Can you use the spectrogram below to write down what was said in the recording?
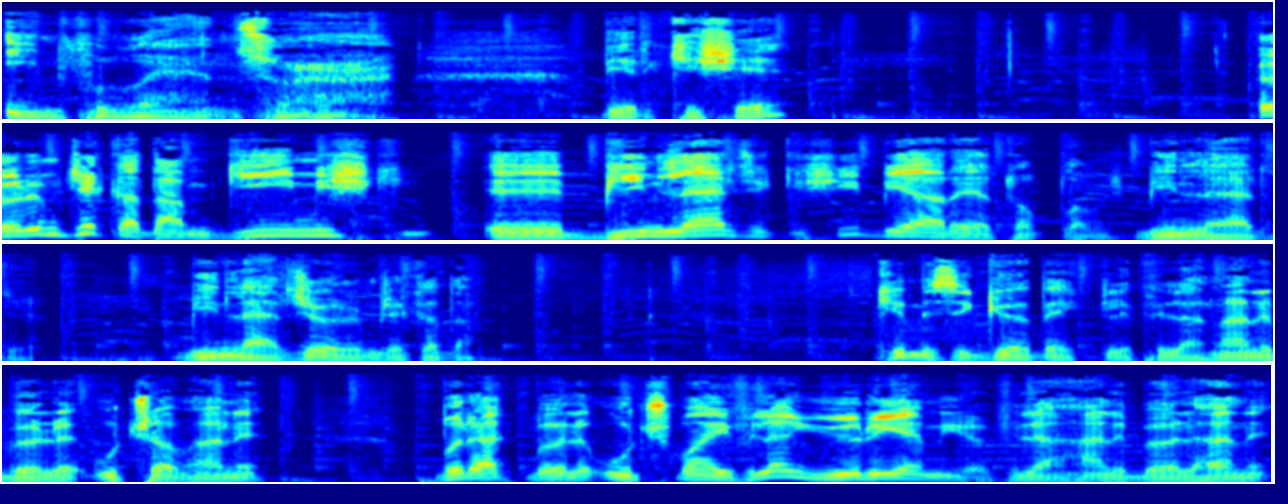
influencer. Bir kişi. Örümcek adam giymiş e, binlerce kişiyi bir araya toplamış. Binlerce. Binlerce örümcek adam. Kimisi göbekli falan hani böyle uçam hani bırak böyle uçmayı falan yürüyemiyor falan hani böyle hani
